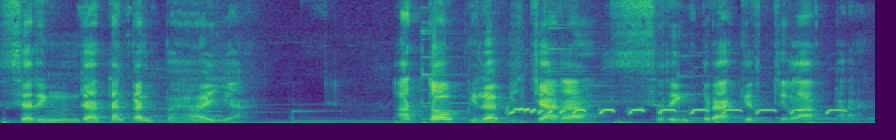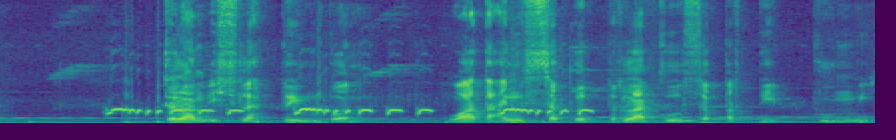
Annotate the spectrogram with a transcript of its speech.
sering mendatangkan bahaya atau bila bicara sering berakhir celaka dalam istilah primbon, watak ini disebut berlaku seperti bumi.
